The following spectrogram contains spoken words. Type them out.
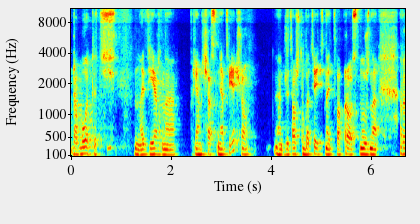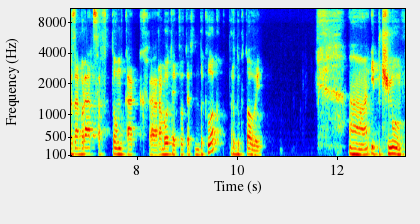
работать, наверное, прямо сейчас не отвечу. Э, для того, чтобы ответить на этот вопрос, нужно разобраться в том, как э, работает вот этот бэклог продуктовый э, и почему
